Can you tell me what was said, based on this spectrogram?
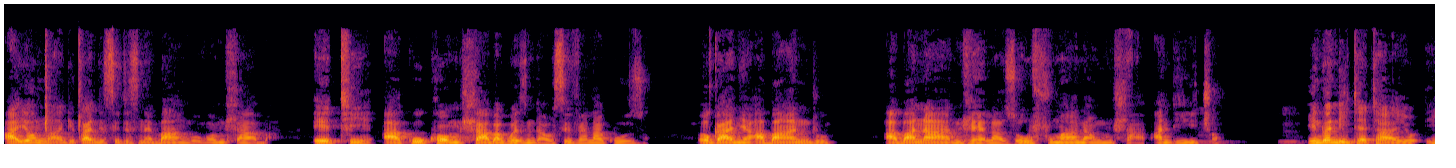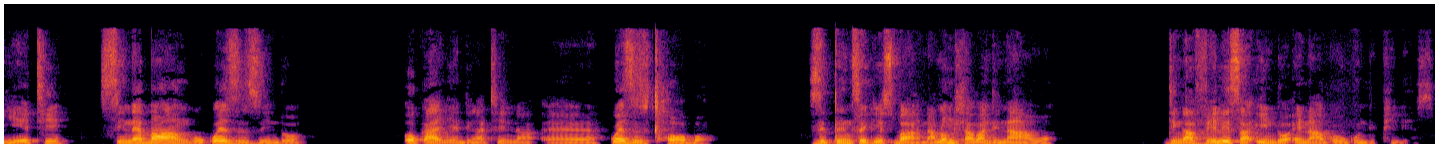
ayongxaki xa ndisithi sinebango ngomhlaba ethi akukho mhlaba kwezi ndawo sivela kuzo okanye abantu abanandlela zowufumana umhlaba, anditsho. Into endiyithethayo yethi sinebango kwezi zinto okanye ndingathi na eh kwezi zixhobo ziqinisekisa uba nalo mhlaba ndinawo ndingavelisa into enako ukundiphilisa.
